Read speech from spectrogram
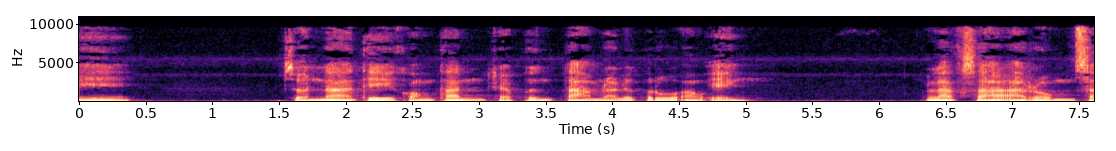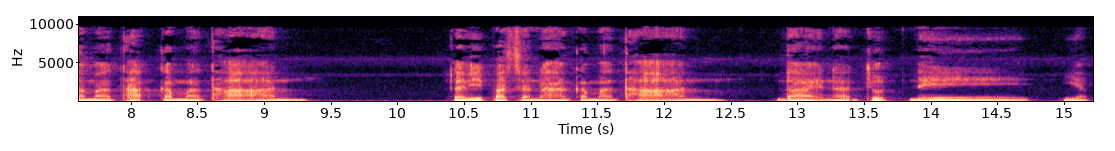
นี้ ส่วนหน้าที่ของท่านจะพึงตามระลึกรู้เอาเอง รักษาอารมณ์สมถกรรมฐาน และวิปัสสนากรรมฐาน ได้นะจุดนี้เงียบ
